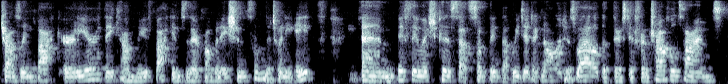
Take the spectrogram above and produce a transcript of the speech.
traveling back earlier. They can move back into their accommodation from the 28th um, if they wish, because that's something that we did acknowledge as well, that there's different travel times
